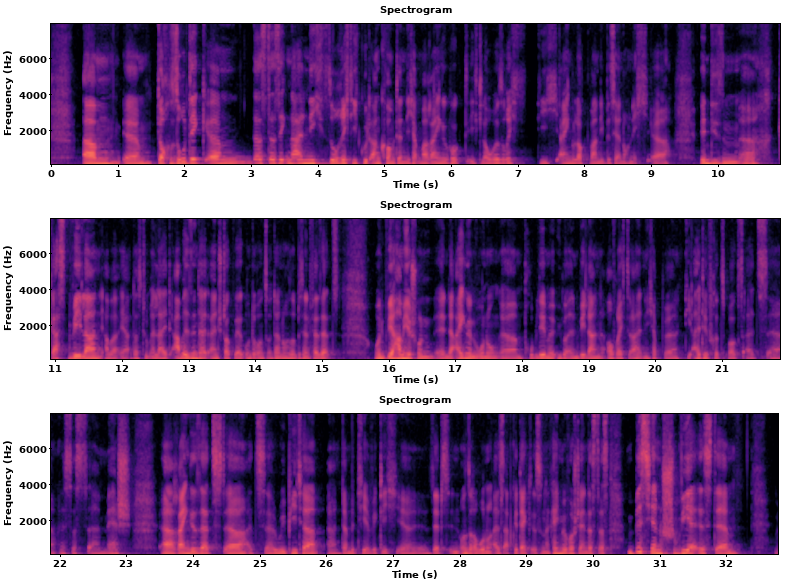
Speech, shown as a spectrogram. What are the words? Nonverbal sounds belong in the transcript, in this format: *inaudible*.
Ähm, ähm, doch so dick, ähm, dass das Signal nicht so richtig gut ankommt, denn ich habe mal reingeguckt, ich glaube, so richtig die ich eingeloggt waren, die bisher noch nicht äh, in diesem äh, Gast-WLAN. Aber ja, das tut mir leid. Aber wir sind halt ein Stockwerk unter uns und dann noch so ein bisschen versetzt. Und wir haben hier schon in der eigenen Wohnung äh, Probleme, überall ein WLAN aufrechtzuerhalten. Ich habe äh, die alte Fritzbox als, äh, ist das, äh, Mesh reingesetzt, als Repeater, damit hier wirklich selbst in unserer Wohnung alles abgedeckt ist. Und dann kann ich mir vorstellen, dass das ein bisschen schwer ist,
